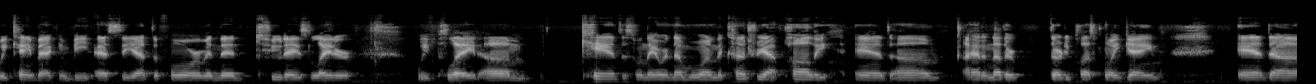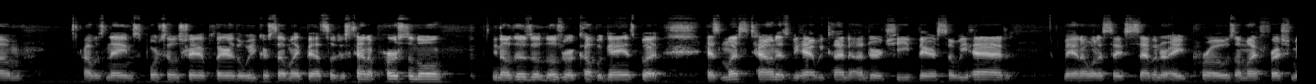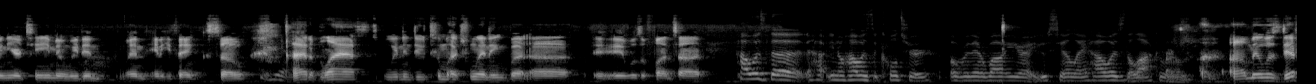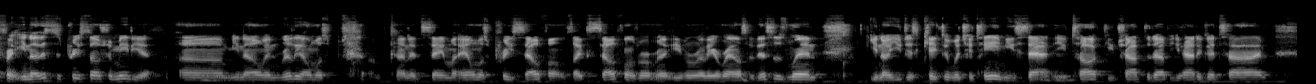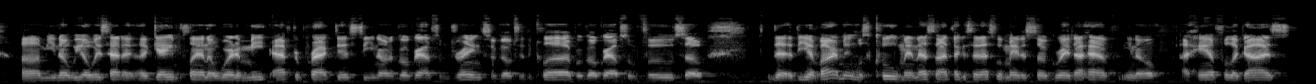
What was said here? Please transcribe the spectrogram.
we came back and beat SC at the Forum, and then two days later. We played um, Kansas when they were number one in the country at Pauley, and um, I had another 30 plus point game, and um, I was named Sports Illustrated Player of the Week or something like that. So just kind of personal. You know, those are, those were a couple games, but as much talent as we had, we kind of underachieved there. So we had, man, I want to say seven or eight pros on my freshman year team, and we didn't win anything. So yeah. I had a blast. We didn't do too much winning, but uh, it, it was a fun time. How was the how, you know how was the culture over there while you're at UCLA? How was the locker room? Um, it was different. You know, this is pre-social media. Um, you know, and really almost I'm kind of saying my almost pre-cell phones. Like cell phones weren't really, even really around. So this is when, you know, you just kicked it with your team. You sat, you talked, you chopped it up, you had a good time. Um, you know, we always had a, a, game plan on where to meet after practice. To, you know, to go grab some drinks or go to the club or go grab some food. So the the environment was cool, man. That's like I said, that's what made it so great. I have you know a handful of guys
